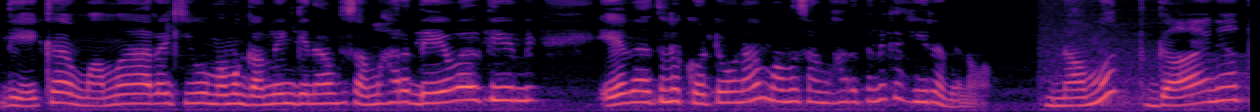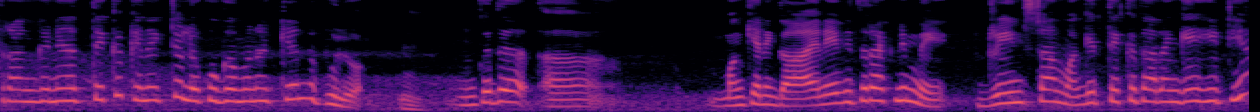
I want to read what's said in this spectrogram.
ඒක මම අර කිව්ව මම ගමෙන් ගෙනාවු සමහර දේවල් තියෙන්නේ. ඒව ඇතුලේ කොට වුණා මම සමහර තැනක හිර වෙනවා. නමුත් ගායනයත් රංගනයත් එක්ක කෙනෙක්ට ලොකු ගමනක් යන්න පුළුවන්. මොකද මං කියන ගායනය විතරක් නෙමේ ඩ්‍රීම්ස්ටා මගෙත් එක්ක තරගේ හිටිය.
